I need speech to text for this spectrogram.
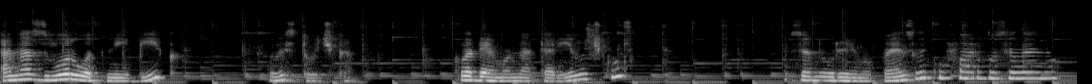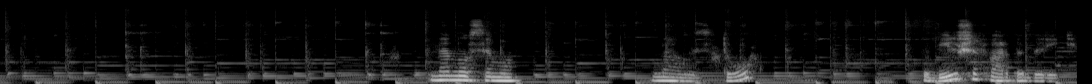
а на зворотний бік листочка. Кладемо на тарілочку, занурюємо пензлик у фарбу зелену, наносимо на листок, побільше фарби беріть.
